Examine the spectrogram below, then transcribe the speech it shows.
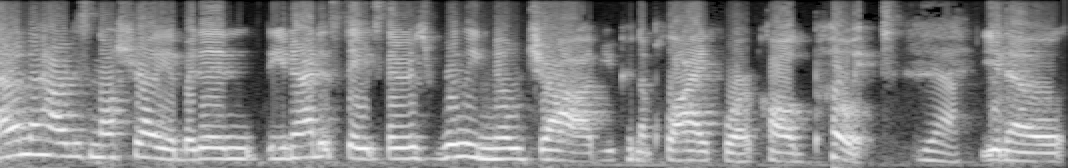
I don't know how it is in Australia, but in the United States, there's really no job you can apply for called poet. Yeah. You know,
